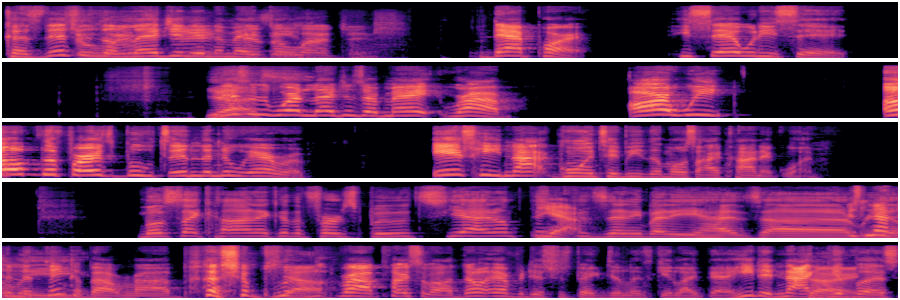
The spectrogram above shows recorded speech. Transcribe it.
because this is a legend in the Jelinski is a making. legend. That part. He said what he said. Yes. This is where legends are made. Rob, are we of the first boots in the new era? Is he not going to be the most iconic one? most iconic of the first boots. Yeah, I don't think Yeah. there's anybody has uh There's nothing to think about, Rob. Yeah. Rob, first of all, don't ever disrespect Jelinski like that. He did not give us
